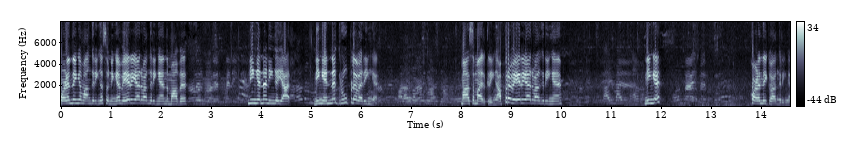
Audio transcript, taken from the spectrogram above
குழந்தைங்க வாங்குறீங்க சொன்னீங்க. வேற யார் வாங்குறீங்க இந்த மாவு? நீங்க என்ன நீங்க யார்? நீங்க என்ன குரூப்ல வரீங்க மாசமா இருக்கிறீங்க. அப்புறம் வேற யார் வாங்குறீங்க? நீங்க? குழந்தைக்கு வாங்குறீங்க.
